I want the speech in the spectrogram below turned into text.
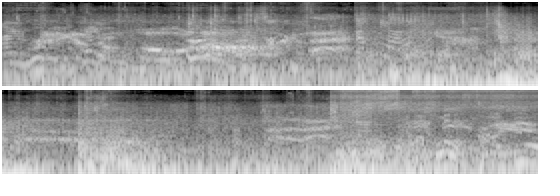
I am moving the payload. Minute. I feel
